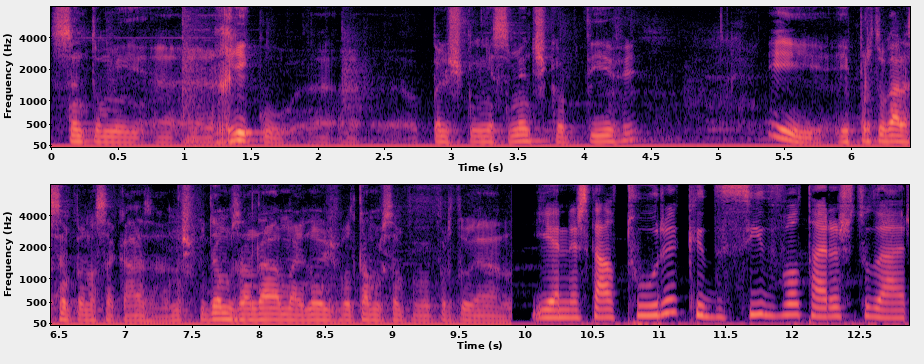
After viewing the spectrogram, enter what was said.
sinto-me uh, rico uh, pelos conhecimentos que obtive. E, e, Portugal é sempre a nossa casa. Nós podemos andar, mas nós voltamos sempre para Portugal. E é nesta altura que decide voltar a estudar.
